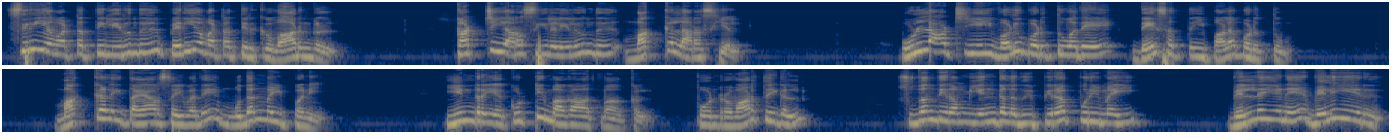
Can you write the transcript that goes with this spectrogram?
சிறிய வட்டத்தில் இருந்து பெரிய வட்டத்திற்கு வாருங்கள். கட்சி அரசியலிலிருந்து மக்கள் அரசியல். உள்ளாட்சியை வலுப்படுத்துவதே தேசத்தை பலப்படுத்தும். மக்களை தயார் செய்வதே முதன்மை பணி. இன்றைய குட்டி மகாத்மாக்கள் போன்ற வார்த்தைகள் சுதந்திரம் எங்களது பிறப்புரிமை. வெள்ளையனே வெளியேறு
